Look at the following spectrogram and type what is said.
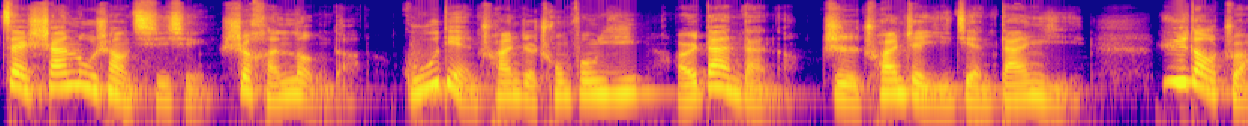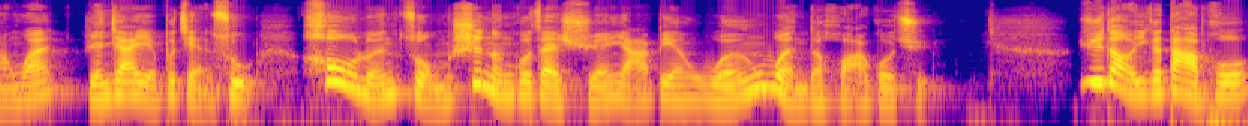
在山路上骑行是很冷的，古典穿着冲锋衣，而蛋蛋呢只穿着一件单衣。遇到转弯，人家也不减速，后轮总是能够在悬崖边稳稳地滑过去。遇到一个大坡，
